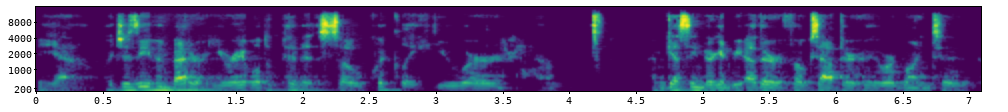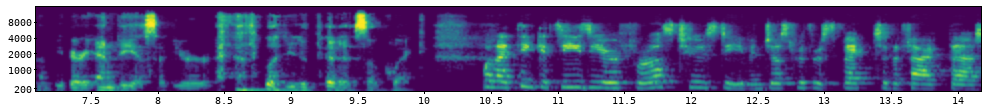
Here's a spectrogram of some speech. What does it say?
Yeah, which is even better. You were able to pivot so quickly. You were um, I'm guessing there are going to be other folks out there who are going to uh, be very envious of your ability to pivot so quick. Well, I think it's easier for us too, Steve, and just with respect to the fact that,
